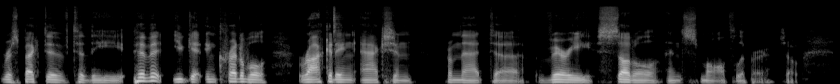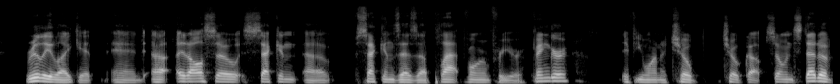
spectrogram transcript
respective to the pivot, you get incredible rocketing action from that uh, very subtle and small flipper. So really like it, and uh, it also second uh, seconds as a platform for your finger if you want to choke choke up. So instead of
